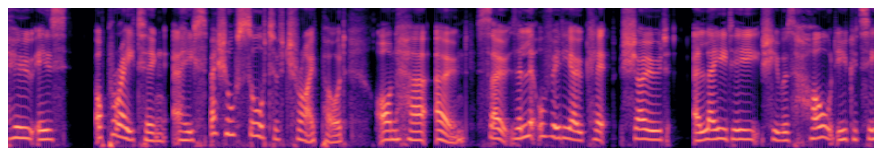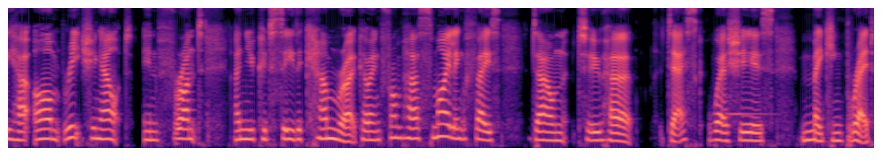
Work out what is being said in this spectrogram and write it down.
who is operating a special sort of tripod on her own. So the little video clip showed a lady. She was hold. You could see her arm reaching out in front, and you could see the camera going from her smiling face down to her desk where she is making bread.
